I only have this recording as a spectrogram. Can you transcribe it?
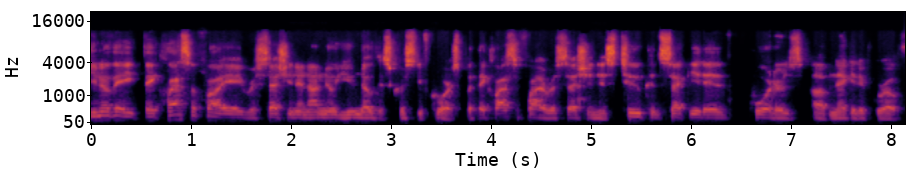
You know, they they classify a recession, and I know you know this, Christy, of course, but they classify a recession as two consecutive quarters of negative growth.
